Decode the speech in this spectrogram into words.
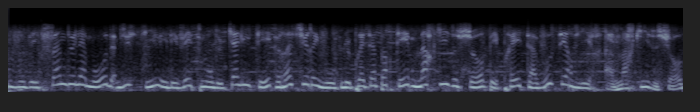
Vous êtes fan de la mode, du style et des vêtements de qualité Rassurez-vous, le prêt-à-porter Marquise Shop est prêt à vous servir. À Marquise Shop,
